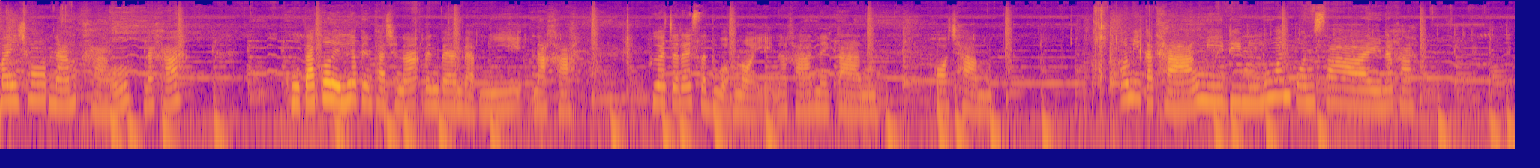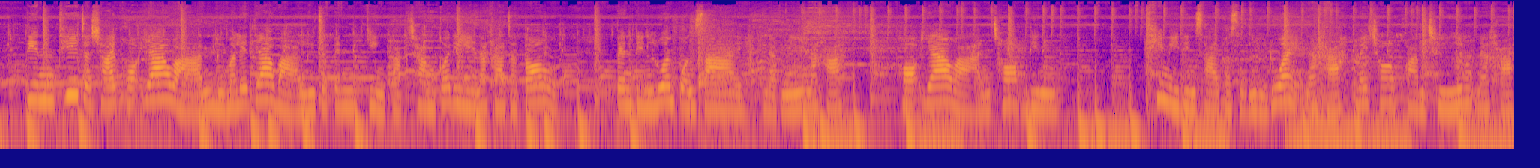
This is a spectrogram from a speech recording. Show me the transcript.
ไม่ชอบน้ำขังนะคะครูตั๊กก็เลยเลือกเป็นภาชนะแบนๆแบบนี้นะคะ เพื่อจะได้สะดวกหน่อยนะคะ ในการเพาะชำก็มีกระถางมีดินล้วนปนทรายนะคะ ดินที่จะใช้เพาะหญ้าหวานหรือเมล็ดหญ้าหวาน หรือจะเป็นกิ่งปักชำก็ดีนะคะ จะต้องเป็นดินล้วนปนทรายแบบนี้นะคะ เพราะหญ้าหวานชอบดิน ที่มีดินทรายผสมอยู่ด้วยนะคะ ไม่ชอบความชื้นนะคะ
